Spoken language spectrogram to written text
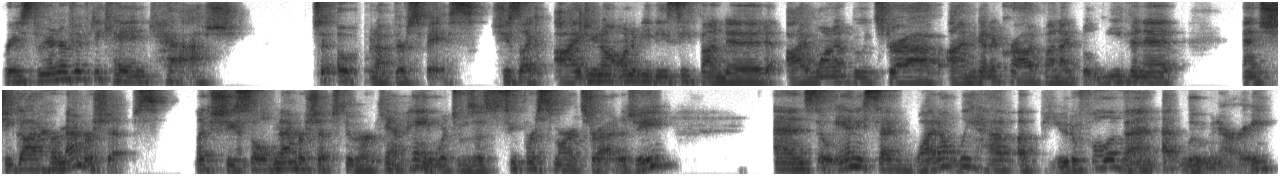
raised 350K in cash to open up their space. She's like, I do not want to be VC funded. I want to bootstrap. I'm going to crowdfund. I believe in it. And she got her memberships. Like she sold memberships through her campaign, which was a super smart strategy. And so Annie said, why don't we have a beautiful event at Luminary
